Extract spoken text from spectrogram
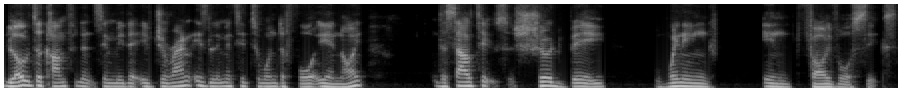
loads of confidence in me that if Durant is limited to under 40 a night, the Celtics should be winning in five or six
